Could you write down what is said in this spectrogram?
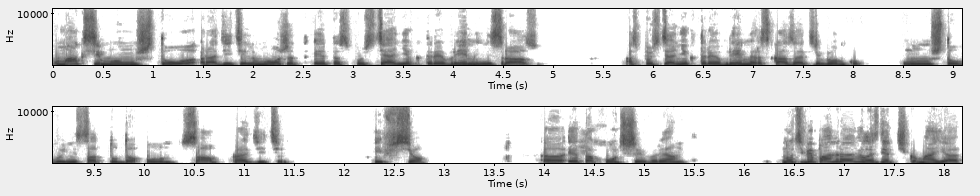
Максимум, что родитель может, это спустя некоторое время, не сразу, а спустя некоторое время рассказать ребенку, что вынес оттуда он сам, родитель. И все. Э, это худший вариант. Ну, тебе понравилось, деточка моя?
